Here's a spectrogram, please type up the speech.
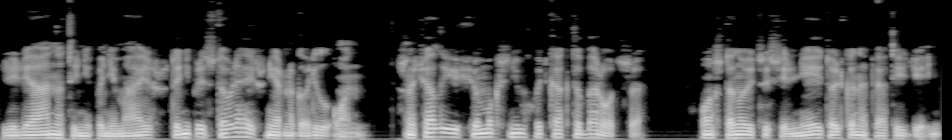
«Лилиана, ты не понимаешь, ты не представляешь», — нервно говорил он. Сначала я еще мог с ним хоть как-то бороться. Он становится сильнее только на пятый день.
